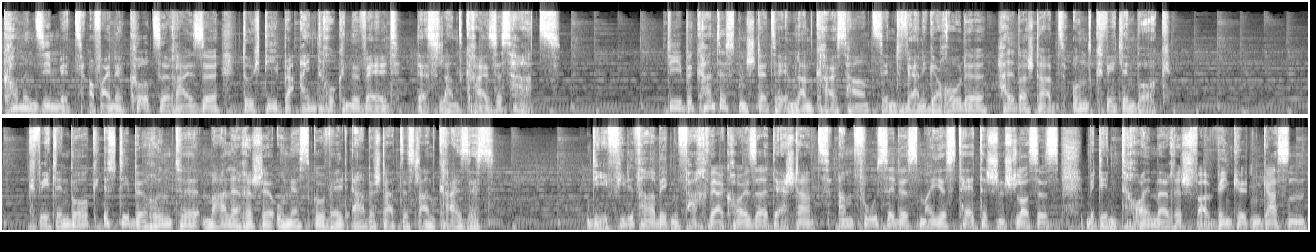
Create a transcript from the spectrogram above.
Kommen Sie mit auf eine kurze Reise durch die beeindruckende Welt des Landkreises Harz. Die bekanntesten Städte im Landkreis Harz sind Wernigerode, Halberstadt und Quedlinburg. Quedlinburg ist die berühmte malerische UNESCO-Welterbestadt des Landkreises. Die vielfarbigen Fachwerkhäuser der Stadt am Fuße des majestätischen Schlosses mit den träumerisch verwinkelten Gassen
